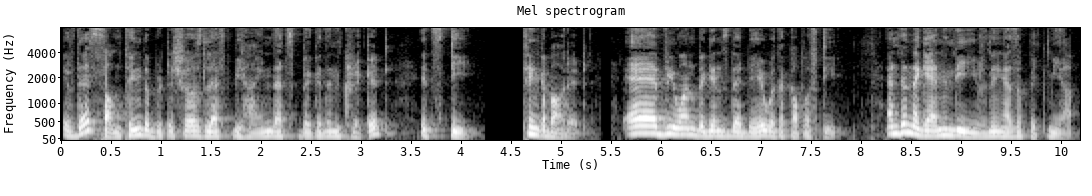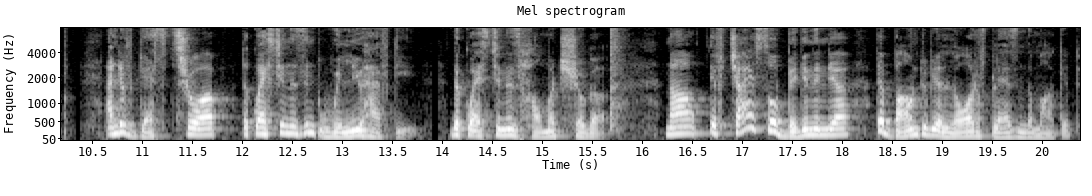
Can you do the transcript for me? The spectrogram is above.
If there's something the Britishers left behind that's bigger than cricket, it's tea. Think about it. Everyone begins their day with a cup of tea, and then again in the evening as a pick me up. And if guests show up, the question isn't will you have tea? The question is how much sugar. Now, if chai is so big in India, there are bound to be a lot of players in the market.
